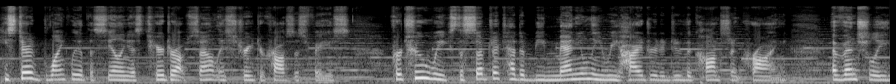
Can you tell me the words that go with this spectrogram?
He stared blankly at the ceiling as teardrops silently streaked across his face. For two weeks, the subject had to be manually rehydrated due to the constant crying. Eventually,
